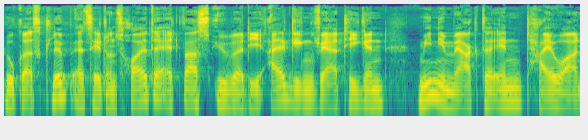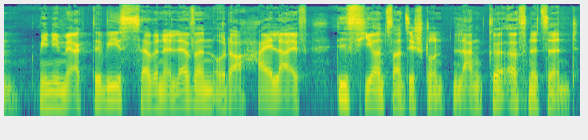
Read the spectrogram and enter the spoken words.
Lukas Clip erzählt uns heute etwas über die allgegenwärtigen Minimärkte in Taiwan. Minimärkte wie 7-Eleven oder Highlife, die 24 Stunden lang geöffnet sind.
